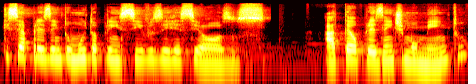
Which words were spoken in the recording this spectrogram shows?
que se apresentam muito apreensivos e receosos. Até o presente momento,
